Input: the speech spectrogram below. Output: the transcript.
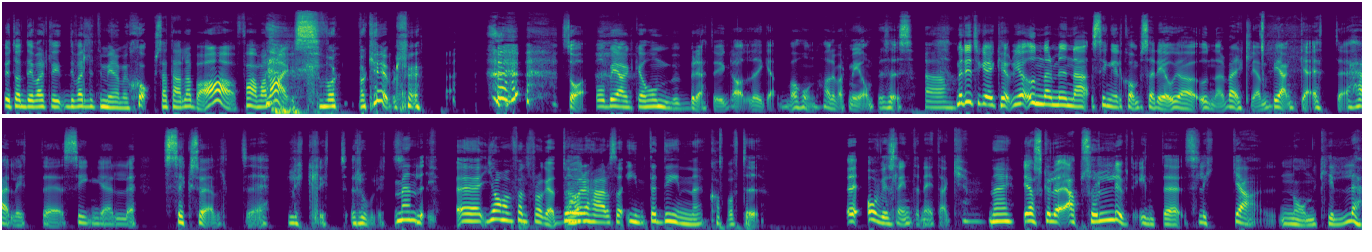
Utan det var, det var lite mer av en chock, så att alla bara ah, “Fan vad nice, vad, vad kul”. så, och Bianca hon berättade ju gladeligen vad hon hade varit med om precis. Ja. Men det tycker jag är kul. Jag unnar mina singelkompisar det och jag unnar verkligen Bianca ett eh, härligt eh, singel, sexuellt, eh, lyckligt, roligt Men- liv. Eh, jag har en följdfråga. Då Ja. är det här alltså inte din cup of tea? Eh, obviously inte, nej tack. Nej. Jag skulle absolut inte slicka någon kille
